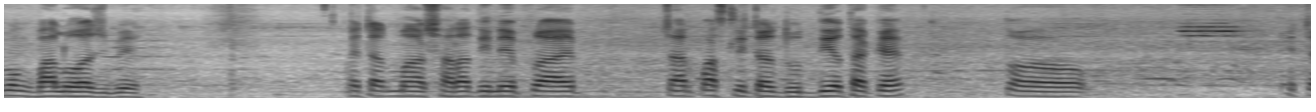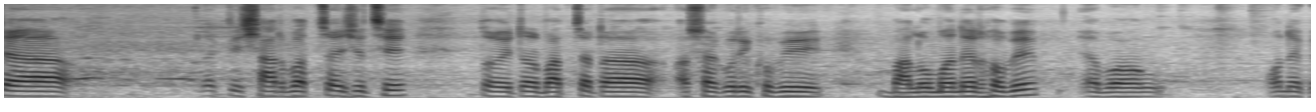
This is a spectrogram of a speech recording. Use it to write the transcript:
এবং ভালো আসবে। এটার মা সারাদিনে প্রায় চার পাঁচ লিটার দুধ দিয়ে থাকে। তো এটা একটি সার বাচ্চা এসেছে। তো এটার বাচ্চাটা আশা করি খুবই ভালো মানের হবে এবং অনেক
